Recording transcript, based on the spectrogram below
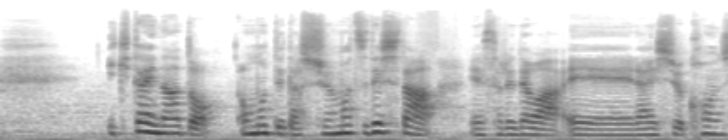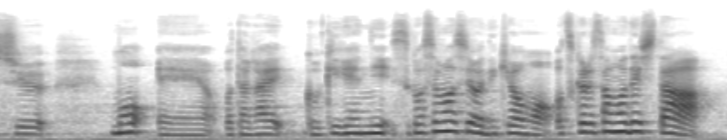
いきたいなと思ってた週末でした、えー、それでは、えー、来週今週も、えー、お互いご機嫌に過ごせますように今日もお疲れ様でした。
